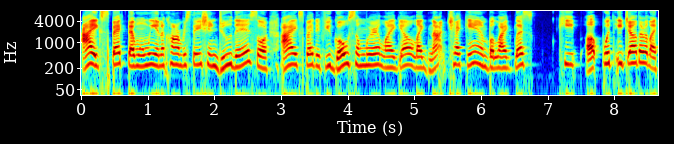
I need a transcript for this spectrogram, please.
I expect that when we in a conversation do this, or I expect if you go somewhere like yo, like not check in, but like let's keep up with each other. Like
